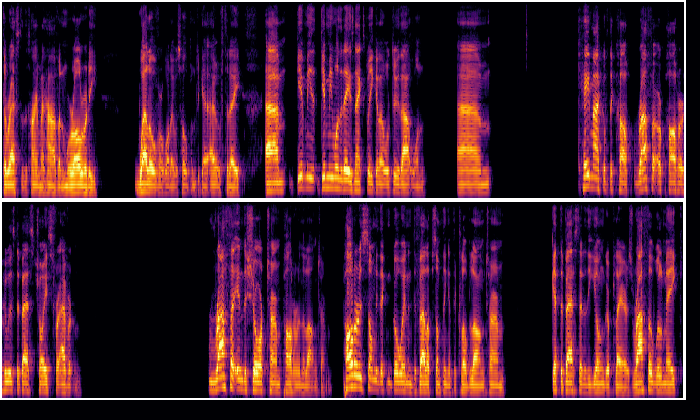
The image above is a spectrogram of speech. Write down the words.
the rest of the time I have, and we're already well over what I was hoping to get out of today. Um, give me give me one of the days next week, and I will do that one. Um, K Mac of the Cop, Rafa or Potter, who is the best choice for Everton? Rafa in the short term, Potter in the long term. Potter is somebody that can go in and develop something at the club long term, get the best out of the younger players. Rafa will make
